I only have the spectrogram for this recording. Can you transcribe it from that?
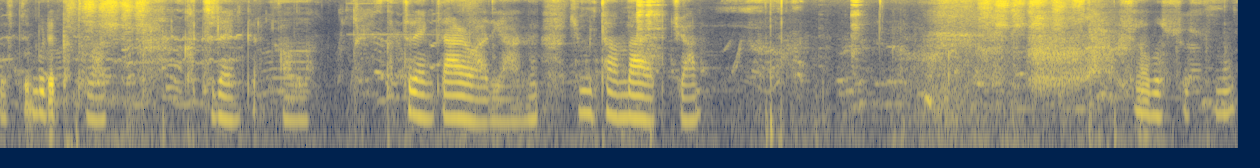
göstereyim. Burada katı var. Katı renkler. Allah. Katı renkler var yani. Şimdi bir tane daha yapacağım. Şuna basıyorsunuz.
